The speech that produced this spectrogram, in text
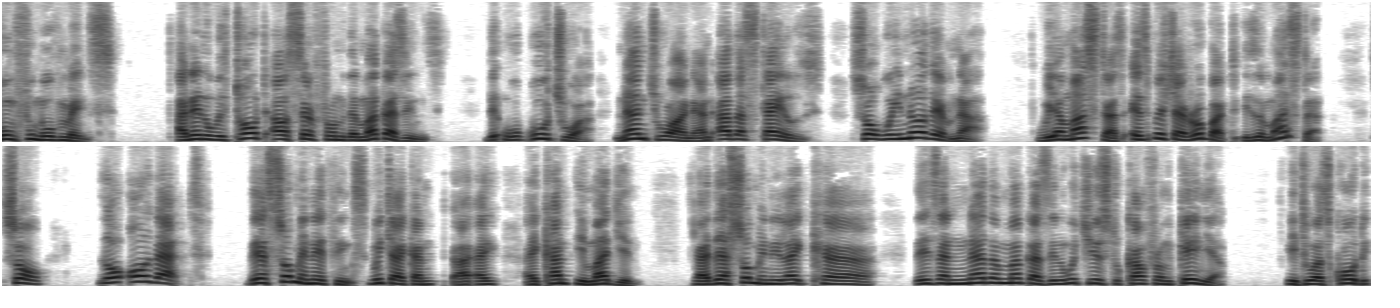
kung fu movements, and then we taught ourselves from the magazines, the Wuchua, Nanchuan, and other styles. So we know them now. We are masters, especially Robert is a master. So all that, there are so many things which I can I I, I can't imagine. Uh, there are so many like uh, there's another magazine which used to come from Kenya. It was called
